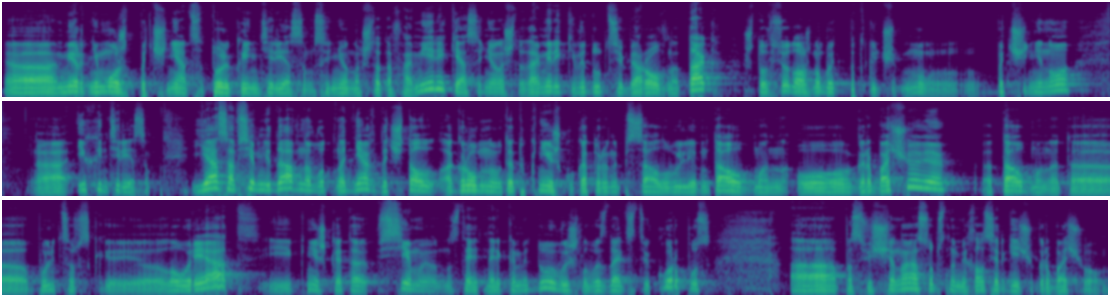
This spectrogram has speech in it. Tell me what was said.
э, мир не может подчиняться только интересам Соединенных Штатов Америки, а Соединенные Штаты Америки ведут себя ровно так, что все должно быть ну, подчинено их интересам. Я совсем недавно, вот на днях, дочитал огромную вот эту книжку, которую написал Уильям Таубман о Горбачеве. Таубман — это пулицерский лауреат, и книжка эта всем ее настоятельно рекомендую, вышла в издательстве «Корпус», э, посвящена, собственно, Михаилу Сергеевичу Горбачеву.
